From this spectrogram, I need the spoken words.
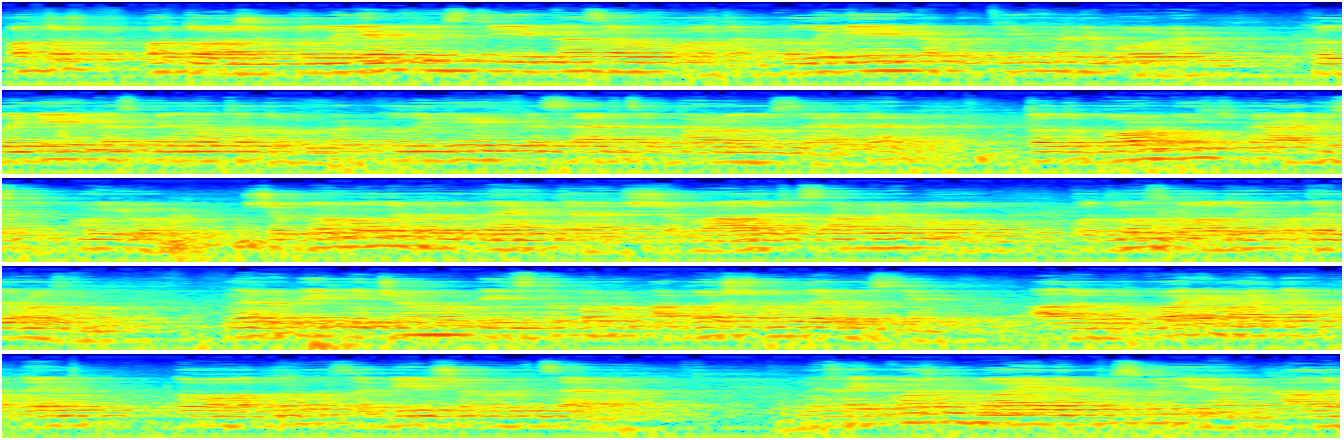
Отож, отож, коли є в Христі яка заохота, коли є яка потіха любові, коли є яка спільнота духа, коли є яке серце та милосердя, то доповніть радість мою, щоб думали ви одне й те, щоб мали ту саму любов, одну згоду й один розум. Не робіть нічого підступом або щонливості, але в покорі майте один до одного за більшого від себе. Нехай кожен дбає не про своє, але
